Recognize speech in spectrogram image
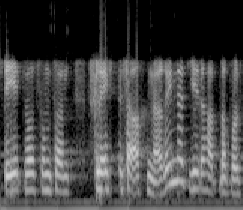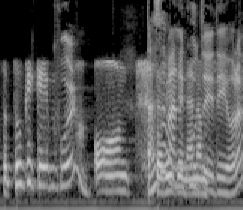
steht, was uns an schlechte Sachen erinnert. Jeder hat noch was dazugegeben. Cool. Und Das da ist aber eine in gute Idee, oder?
